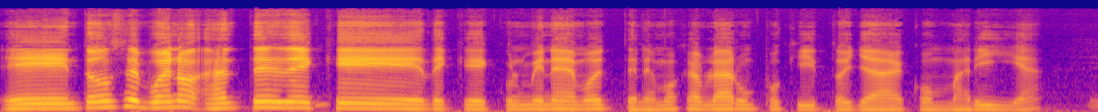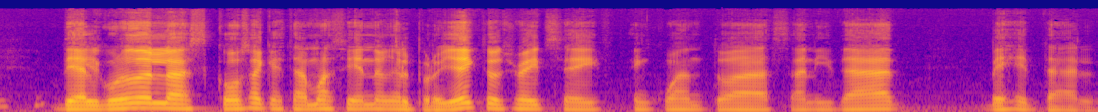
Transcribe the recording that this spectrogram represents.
Eh, entonces, bueno, antes de que, de que culminemos, tenemos que hablar un poquito ya con María de algunas de las cosas que estamos haciendo en el proyecto Trade Safe en cuanto a sanidad vegetal.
